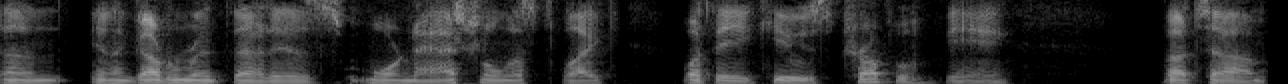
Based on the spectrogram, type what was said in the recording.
in, in a government that is more nationalist, like what they accuse Trump of being. But um,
